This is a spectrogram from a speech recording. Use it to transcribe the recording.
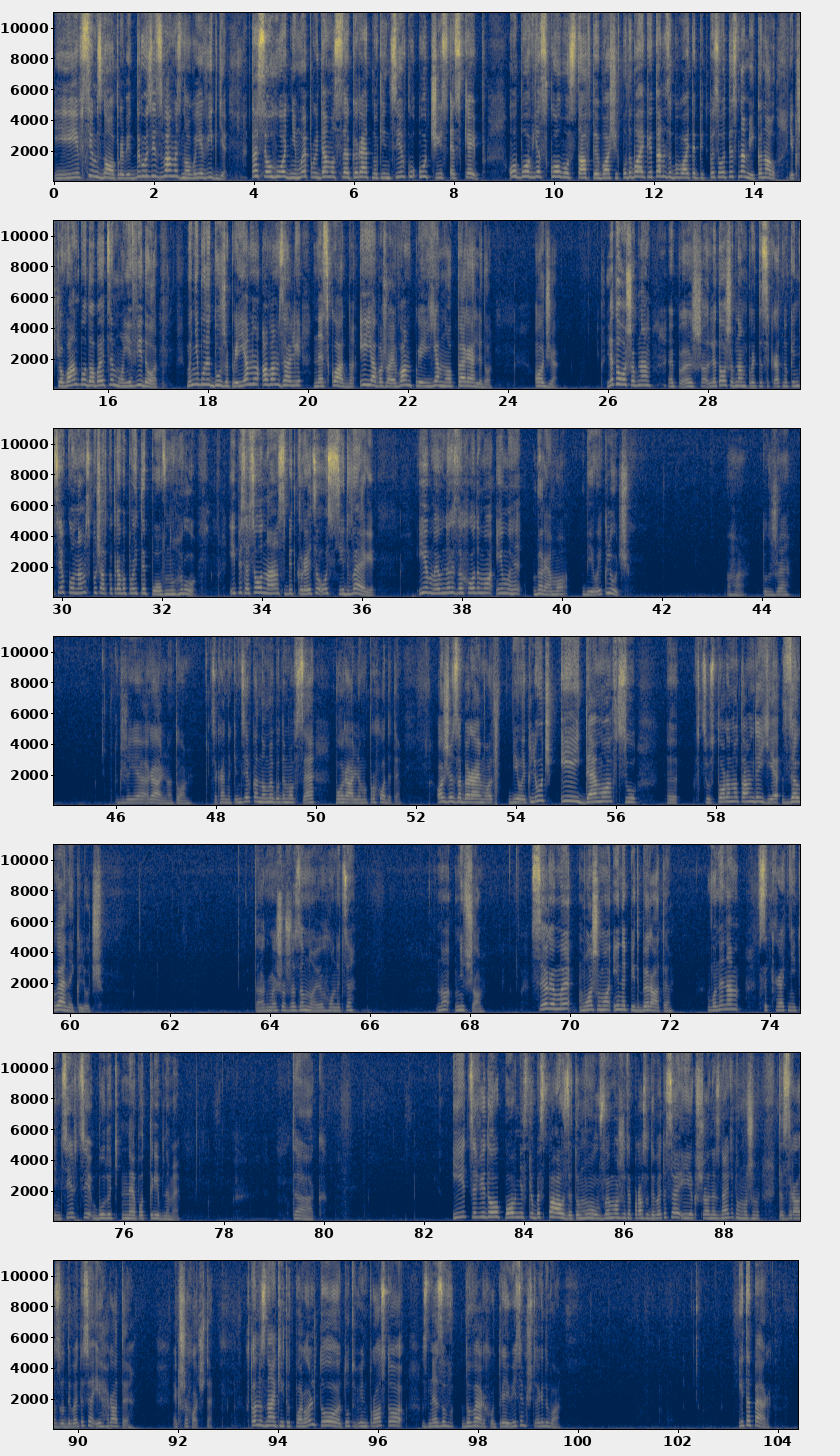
І всім знову привіт, друзі! З вами знову я Вігді. Та сьогодні ми пройдемо секретну кінцівку у Cheese Escape. Обов'язково ставте ваші вподобайки та не забувайте підписуватись на мій канал, якщо вам подобається моє відео. Мені буде дуже приємно, а вам взагалі не складно. І я бажаю вам приємного перегляду. Отже, для того, щоб нам для того, щоб нам пройти секретну кінцівку, нам спочатку треба пройти повну гру. І після цього у нас відкриються ось ці двері. І ми в них заходимо і ми беремо білий ключ. Ага, тут вже. Тут вже є реально то. Секретна кінцівка, але ми будемо все по реальному проходити. Отже, забираємо білий ключ і йдемо в цю, е, в цю сторону, там, де є зелений ключ. Так, Миша вже за мною гониться. Ну, нічого. Сири ми можемо і не підбирати. Вони нам в секретній кінцівці будуть непотрібними. Так. І це відео повністю без паузи, тому ви можете просто дивитися, і якщо не знаєте, то можете зразу дивитися і грати, якщо хочете. Хто не знає, який тут пароль, то тут він просто знизу до верху 3842. І тепер,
